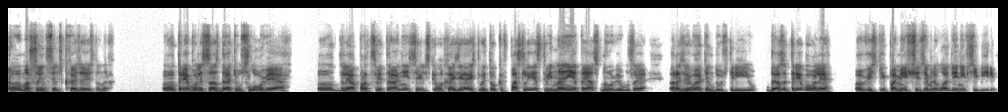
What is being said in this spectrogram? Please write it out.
э, машин сельскохозяйственных. Требовали создать условия для процветания сельского хозяйства и только впоследствии на этой основе уже развивать индустрию. Даже требовали э, ввести помещие землевладений в Сибири.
